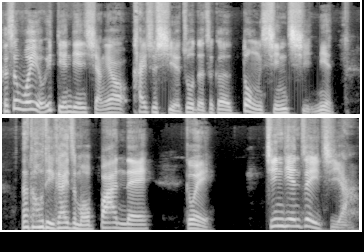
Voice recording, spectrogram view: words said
可是我有一点点想要开始写作的这个动心起念，那到底该怎么办呢？各位，今天这一集啊，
